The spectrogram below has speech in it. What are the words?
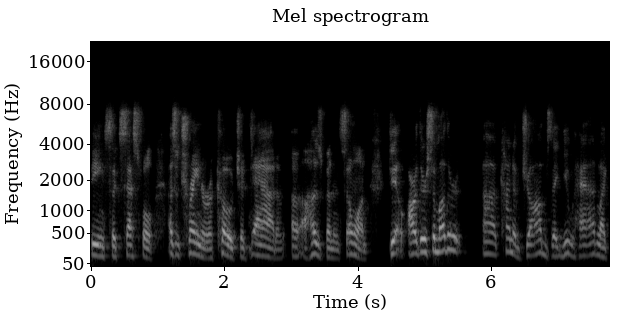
being successful as a trainer, a coach, a dad, a, a husband, and so on. Do, are there some other uh, kind of jobs that you had, like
